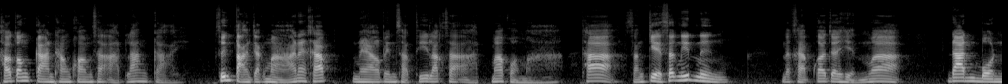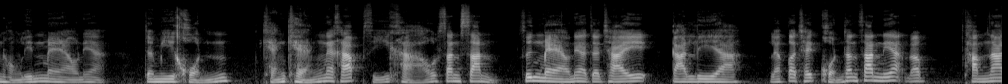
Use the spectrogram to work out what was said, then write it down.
เขาต้องการทำความสะอาดร่างกาย ซึ่งต่างจากหมานะครับ แมวเป็นสัตว์ที่รักสะอาดมากกว่าหมา ถ้าสังเกตสักนิดหนึ่งนะครับ ก็จะเห็นว่าด้านบนของลิ้นแมวเนี่ยจะมีขนแข็งๆนะครับ สีขาวสั้นๆ ซึ่งแมวเนี่ยจะใช้การเลีย แล้วก็ใช้ขนสั้นๆ เนี้ยแล้วทำหน้า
